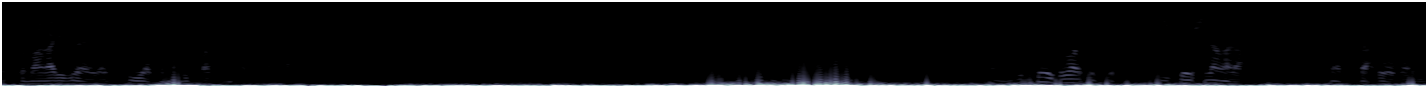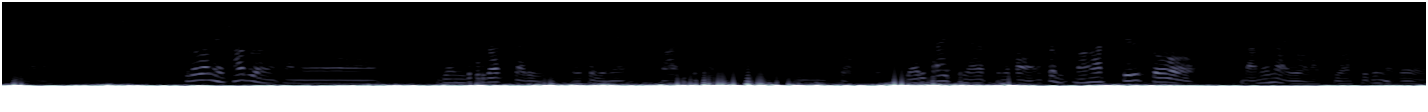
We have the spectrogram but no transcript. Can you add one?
ょっと曲がり具合がきついやつも引っ張ってみたいと思いますまあ、ある程度はちょっと修正しながらやった方がいいかなというこれはね多分あのー、電動だったりこう手でね回してずっとやるタイプのやつもやっぱり曲がってるとダメなような気はするので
